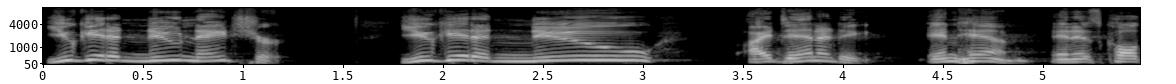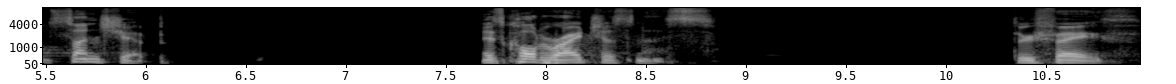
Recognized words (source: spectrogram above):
you get a new nature. You get a new identity in Him, and it's called sonship. It's called righteousness through faith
